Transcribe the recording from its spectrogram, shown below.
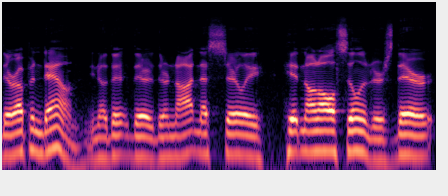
they're up and down. You know, they're they're they're not necessarily hitting on all cylinders. They're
